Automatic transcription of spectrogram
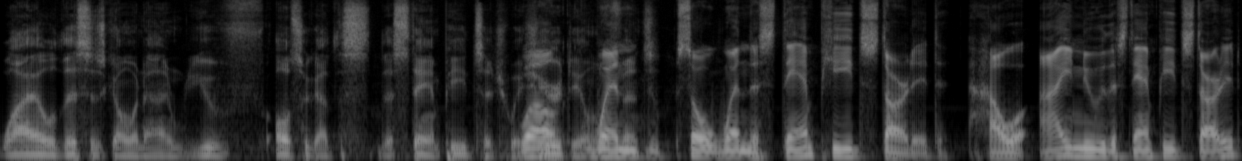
while this is going on, you've also got this the stampede situation you're dealing when with. So when the stampede started, how I knew the stampede started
